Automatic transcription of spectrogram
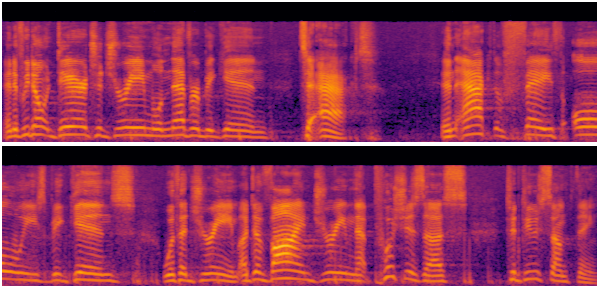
And if we don't dare to dream, we'll never begin to act. An act of faith always begins with a dream, a divine dream that pushes us to do something.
